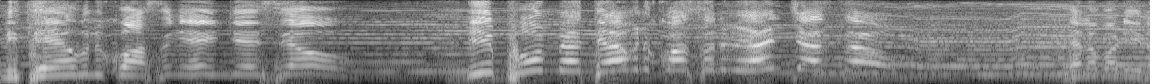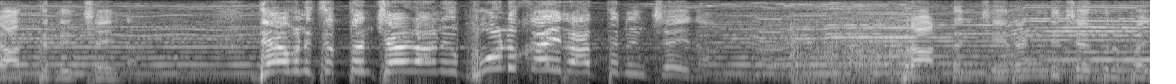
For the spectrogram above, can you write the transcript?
నీ దేవుని కోసం ఏం చేసావు ఈ భూమి మీద దేవుని కోసం నువ్వు ఏం చేస్తావు? నిలబడి రాత్రి నుంచి అయినా దేవుని చిత్తం చేయడానికి ఈ రాత్రి నుంచి అయినా ప్రార్థన చేయి రెండు చేతులపై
